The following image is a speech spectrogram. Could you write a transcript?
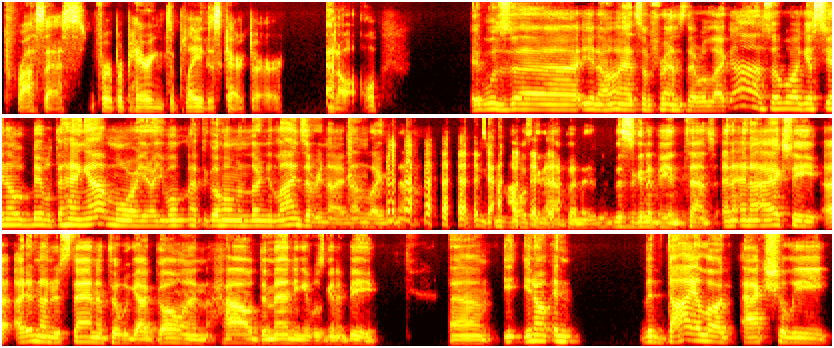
process for preparing to play this character at all it was uh you know i had some friends that were like ah so well i guess you know we'll be able to hang out more. You know you won't have to go home and learn your lines every night. And i'm like no that's no. not what's gonna happen. This is gonna be intense. And and i actually I, I didn't understand until we got going how demanding it was gonna be. Um you know and the dialogue actually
